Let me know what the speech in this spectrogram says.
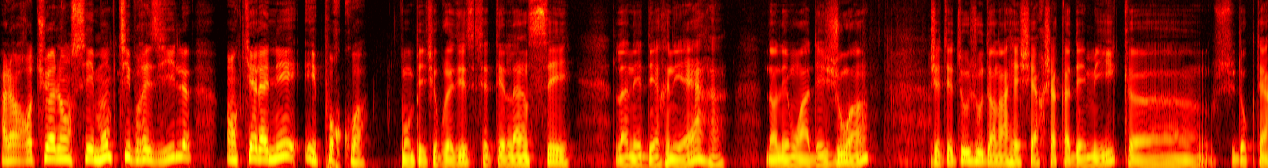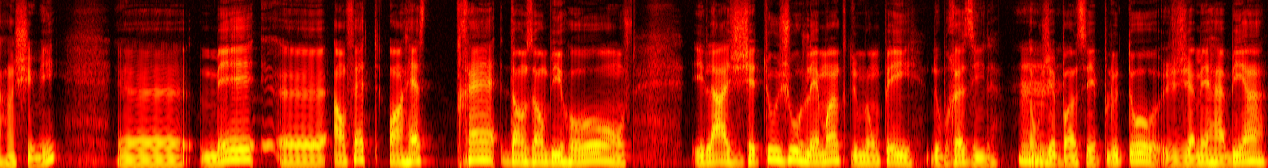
Alors tu as lancé Mon Petit Brésil. En quelle année et pourquoi? Mon Petit Brésil s'était lancé l'année dernière, dans les mois de juin. J'étais toujours dans la recherche académique, euh, je suis docteur en chimie, Euh, mais euh, en fait, on reste très dans un bureau. on- Et là, j'ai toujours les manques de mon pays, du Brésil. Donc, Hmm. j'ai pensé plutôt, j'aimerais bien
